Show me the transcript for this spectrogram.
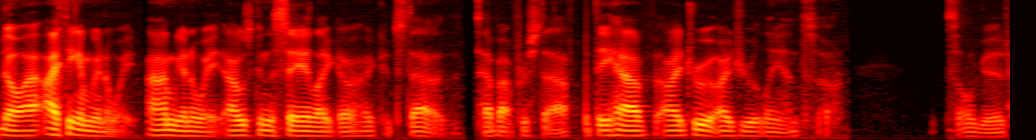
No, I, I think I'm gonna wait. I'm gonna wait. I was gonna say like uh, I could tab tab out for staff, but they have. I drew. I drew land, so. It's all good.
